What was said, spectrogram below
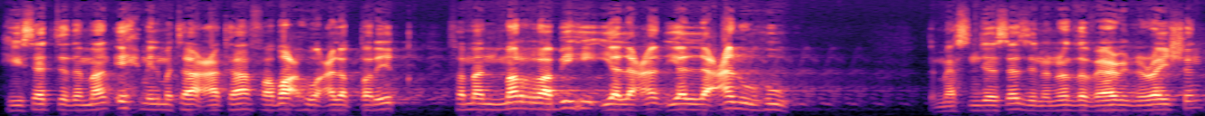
he said to the man, احمل متاعك فضعه على الطريق فمن مر به يلعنه. The Messenger says in another variant narration,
